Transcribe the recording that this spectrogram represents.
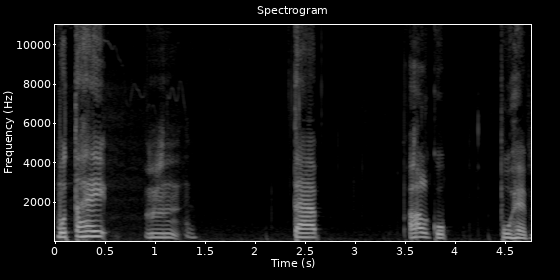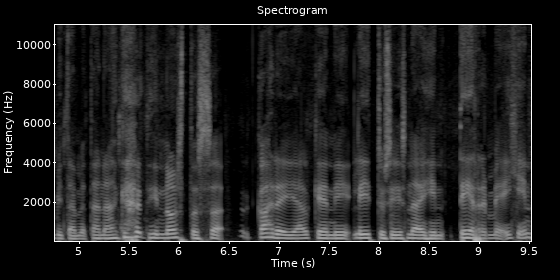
Mutta hei, mm, tämä alkupuhe, mitä me tänään käytiin nostossa kahden jälkeen, niin liittyi siis näihin termeihin,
